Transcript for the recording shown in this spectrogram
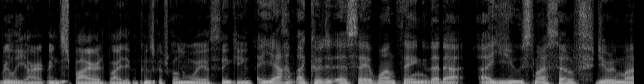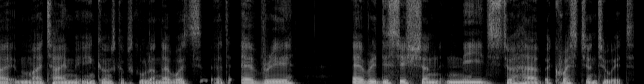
really are inspired by the Kunskapsskolan way of thinking? Yeah, I could uh, say one thing that I, I used myself during my, my time in Kunskapsskolan. That was that every every decision needs to have a question to it,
